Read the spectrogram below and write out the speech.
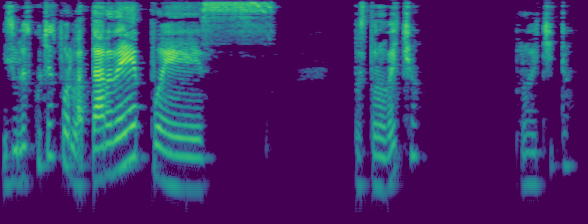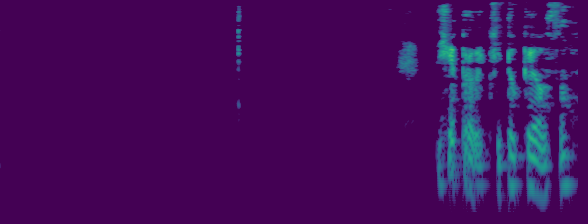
Y si lo escuchas por la tarde, pues... Pues provecho. Provechito. Dije provechito, qué oso.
